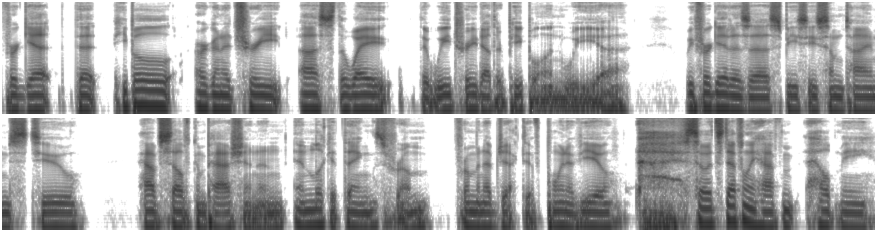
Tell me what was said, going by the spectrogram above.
forget that people are going to treat us the way that we treat other people and we uh, we forget as a species sometimes to have self-compassion and and look at things from from an objective point of view. So it's definitely have helped me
